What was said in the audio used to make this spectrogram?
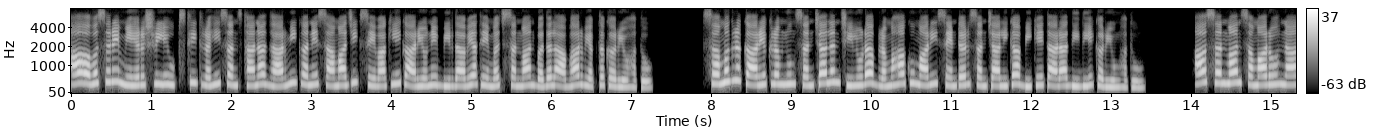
આ અવસરે મેયરશ્રીએ ઉપસ્થિત રહી સંસ્થાના ધાર્મિક અને સામાજિક સેવાકીય કાર્યોને બિરદાવ્યા તેમજ સન્માન બદલ આભાર વ્યક્ત કર્યો હતો. સમગ્ર કાર્યક્રમનું સંચાલન ચિલોડા બ્રહ્માકુમારી સેન્ટર સંચાલિકા બીકે તારા દીદીએ કર્યું હતું. આ સન્માન સમારોહના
